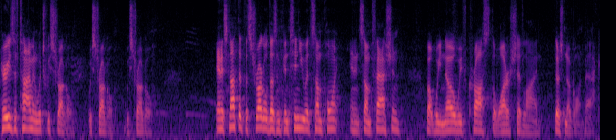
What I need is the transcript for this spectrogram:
periods of time in which we struggle. We struggle we struggle. And it's not that the struggle doesn't continue at some point and in some fashion, but we know we've crossed the watershed line. There's no going back.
